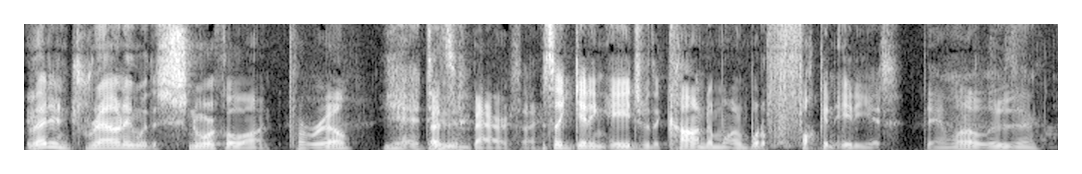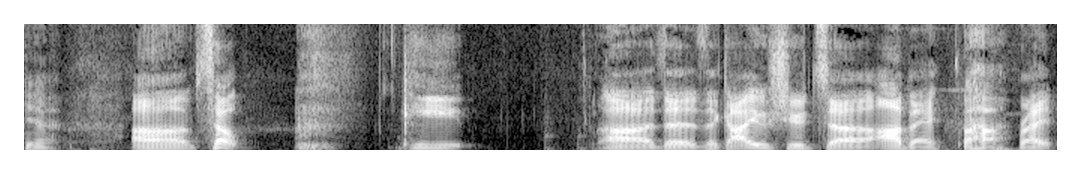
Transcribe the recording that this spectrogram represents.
Imagine drowning with a snorkel on. for real. Yeah, dude. That's embarrassing. It's like getting AIDS with a condom on. What a fucking idiot. Damn, what a loser. Yeah. Um, so he, uh, the the guy who shoots uh, Abe, Uh huh. right?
